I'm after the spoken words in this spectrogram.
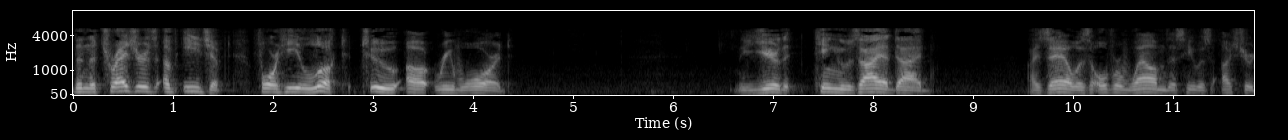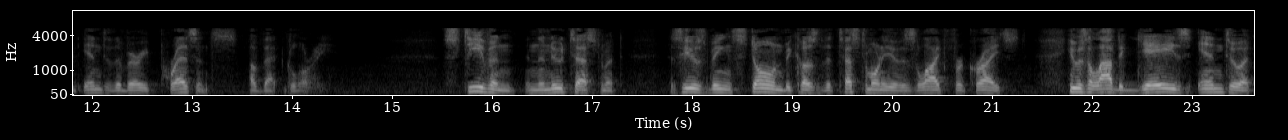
than the treasures of Egypt, for he looked to a reward the year that King Uzziah died, Isaiah was overwhelmed as he was ushered into the very presence of that glory. Stephen in the New Testament, as he was being stoned because of the testimony of his life for Christ, he was allowed to gaze into it,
